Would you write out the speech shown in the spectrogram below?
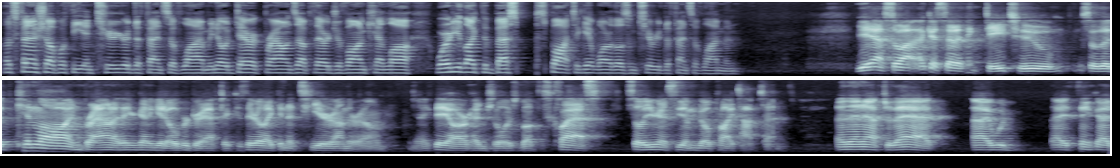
Let's finish up with the interior defensive line. We know Derrick Brown's up there, Javon Kinlaw. Where do you like the best spot to get one of those interior defensive linemen? Yeah, so like I said, I think day two. So the Kinlaw and Brown, I think are going to get overdrafted because they're like in a tier on their own. Like they are head and shoulders above this class. So you're going to see them go probably top ten. And then after that, I would I think I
